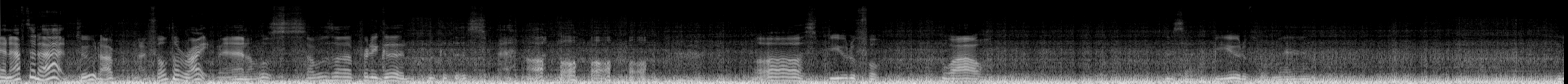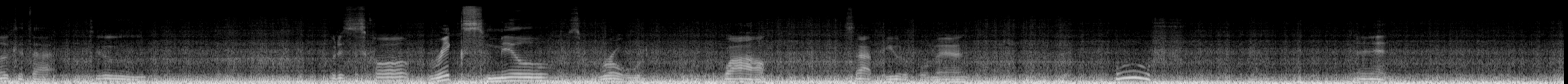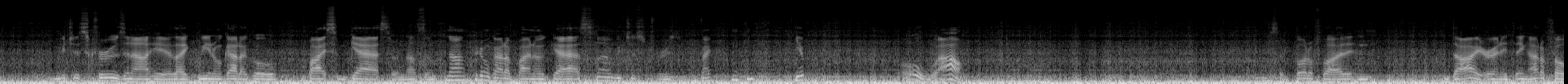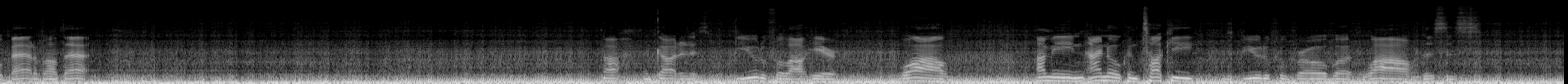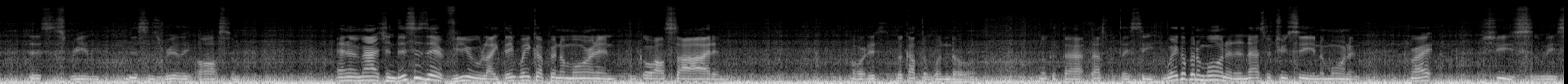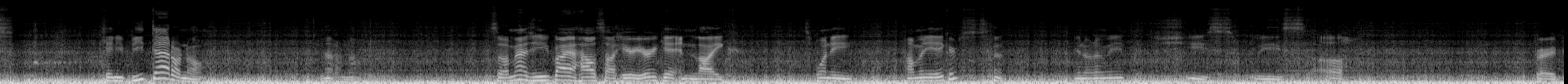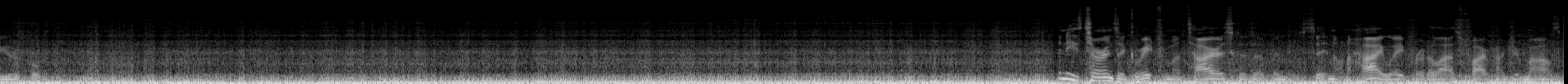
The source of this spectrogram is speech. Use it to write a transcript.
And after that dude I, I felt all right man. I was I was uh, pretty good. Look at this man. Oh, Oh, Oh, it's beautiful. Wow. Is that beautiful, man? Look at that. Dude. What is this called? Rix Mills Road. Wow. It's that beautiful, man? Oof. Man we just cruising out here like we don't gotta go buy some gas or nothing. No we don't gotta buy no gas. No we just cruising. Right? Mm-hmm. Yep. Oh wow. It's a butterfly. Didn't die or anything. I'd have felt bad about that. Ah, oh my god it is beautiful out here. Wow I mean, I know Kentucky is beautiful, bro, but wow, this is this is really this is really awesome. And imagine this is their view. Like they wake up in the morning, and go outside, and or they look out the window. Look at that. That's what they see. You wake up in the morning, and that's what you see in the morning, right? Jeez, Louise. Can you beat that or no? I don't know. So imagine you buy a house out here, you're getting like 20 how many acres? you know what I mean? Jeez, please. Oh, very beautiful. And these turns are great for my tires because I've been sitting on the highway for the last 500 miles.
